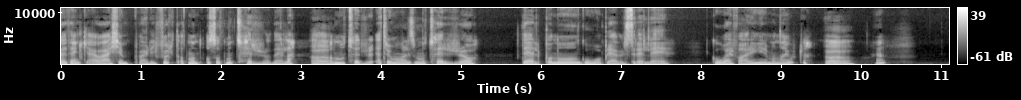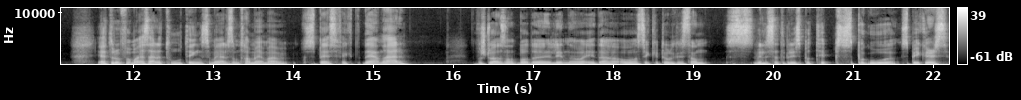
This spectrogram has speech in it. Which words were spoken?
Det tenker jeg er kjempeverdifullt. At man, også at man tør å dele. Man tørre, jeg tror man liksom må tørre å dele på noen gode opplevelser eller gode erfaringer man har gjort. Ja, ja. Ja. Jeg tror For meg så er det to ting som jeg liksom tar med meg spesifikt. Det ene er forstår jeg det sånn at både Line og Ida og sikkert Ole Kristian ville sette pris på tips på gode speakers.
